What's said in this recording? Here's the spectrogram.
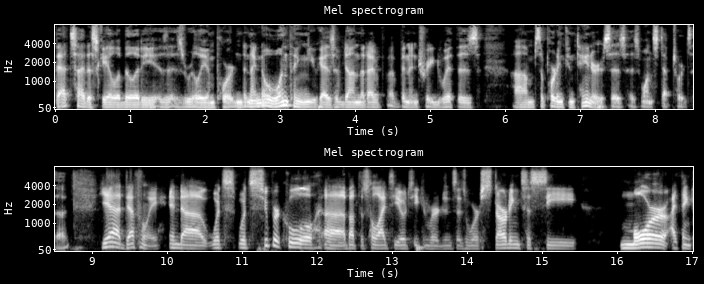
that side of scalability is, is really important. And I know one thing you guys have done that I've, I've been intrigued with is um, supporting containers as, as one step towards that. Yeah, definitely. And uh, what's what's super cool uh, about this whole IT OT convergence is we're starting to see more, I think,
